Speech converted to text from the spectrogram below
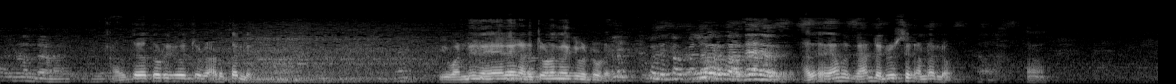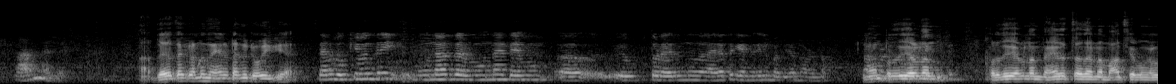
അതിനോടെന്താണ്? അദ്ദേഹത്തോട് ചോദിച്ചോളൂ അടുത്തല്ലേ? ഈ വണ്ടി നേരെ കണിച്ചോളങ്ങൾക്ക് വിട്ടൂടെ? അതെ ഞാൻ ഞാൻ ടെലിവിഷൻ കണ്ടല്ലോ. അദ്ദേഹത്തെ കണ്ട് നേരിട്ടങ്ങ് ചോദിക്കുക. സാർ മുഖ്യമന്ത്രി മൂന്നാം മൂന്നാം ടൈമും തുടരുന്നു. അതിനകത്തൊക്കെ എന്തെങ്കിലും ഞാൻ പ്രതികരണം പ്രതികരണം നേരത്തെ തന്നെ മാധ്യമങ്ങൾ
